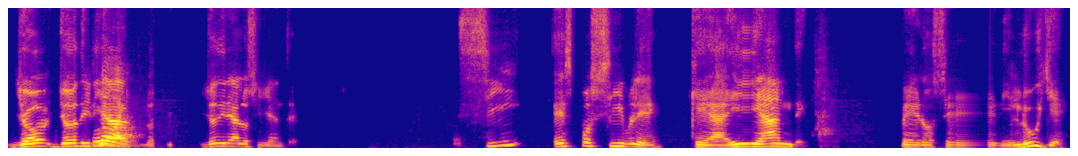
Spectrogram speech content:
yo, yo, diría, yo diría lo siguiente. Sí es posible que ahí ande, pero se diluye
